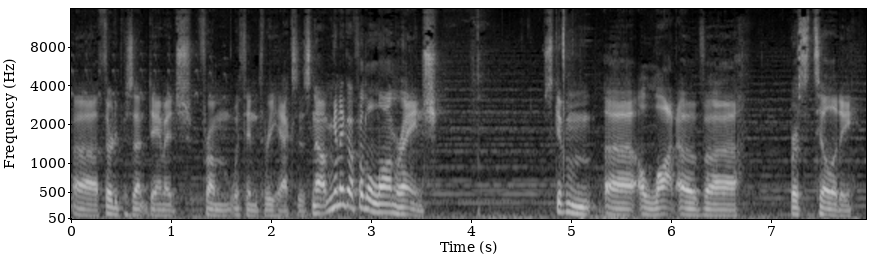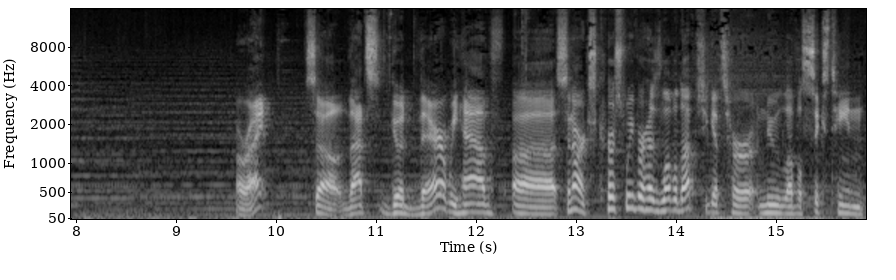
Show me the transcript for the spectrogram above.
30% uh, damage from within 3 hexes. Now, I'm going to go for the long range. Just give him uh, a lot of uh, versatility. All right. So that's good there. We have uh, Synarix Curse Weaver has leveled up. She gets her new level 16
